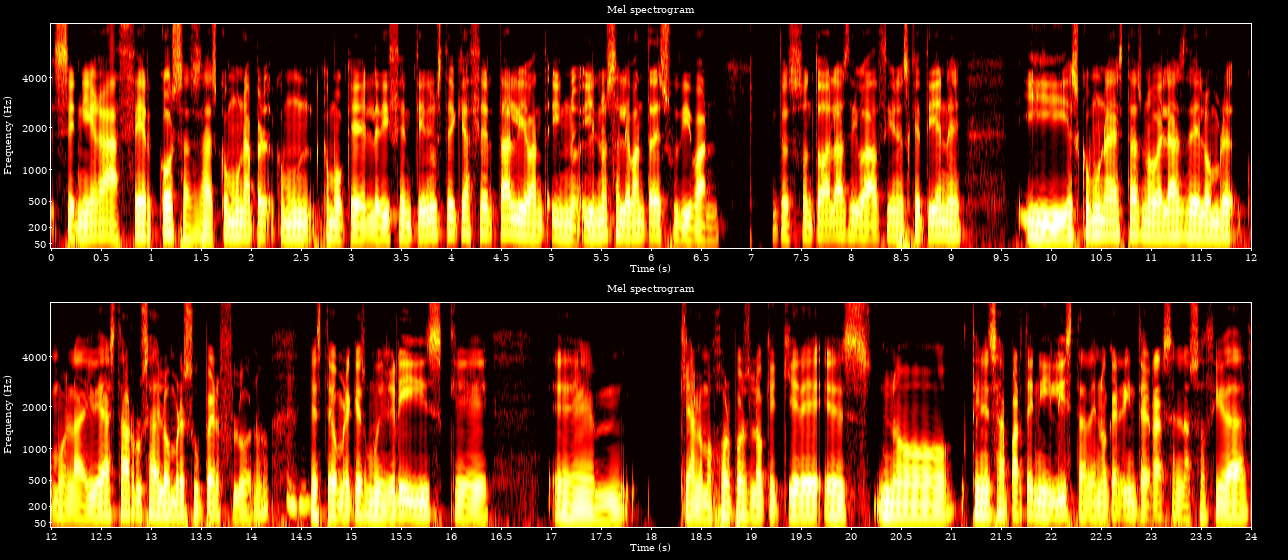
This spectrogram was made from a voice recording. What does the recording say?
se niega a hacer cosas. O sea, es como, una, como, como que le dicen, tiene usted que hacer tal y, y, y él no se levanta de su diván. Entonces son todas las divagaciones que tiene y es como una de estas novelas del hombre, como la idea esta rusa del hombre superfluo, ¿no? Este hombre que es muy gris, que, em, que a lo mejor pues lo que quiere es no... tiene esa parte nihilista de no querer integrarse en la sociedad.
